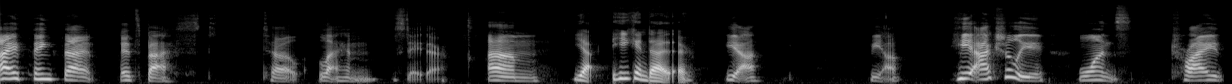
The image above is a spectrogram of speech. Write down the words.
I think that it's best to let him stay there. Um, Yeah, he can die there. yeah. Yeah. He actually once tried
